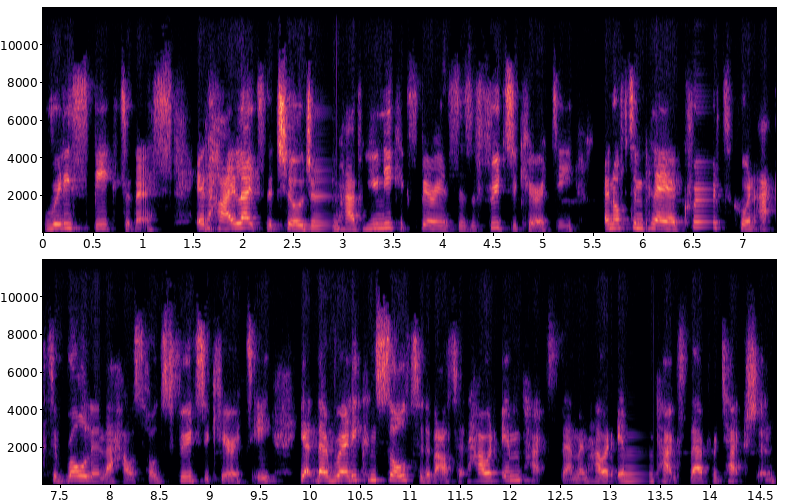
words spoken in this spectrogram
really speak to this. It highlights that children have unique experiences of food security and often play a critical and active role in their household's food security, yet they're rarely consulted about it, how it impacts them and how it impacts their protection,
